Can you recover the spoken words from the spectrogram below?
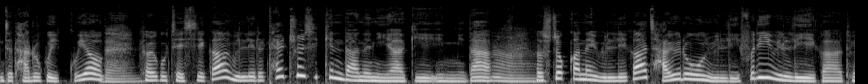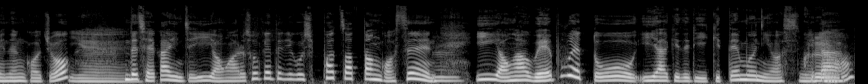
이제 다루고 있고요. 네. 결국 제시가 윌리를 탈출시킨다는 이야기 입니다. 음. 수족관의 윌리가 자유로운 윌리, 프리 윌리가 되는 거죠. 예. 근데 제가 이제 이 영화를 소개드리고 싶었었던 것은 음. 이 영화 외부에 또 이야기들이 있기 때문이었습니다. 그래요?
